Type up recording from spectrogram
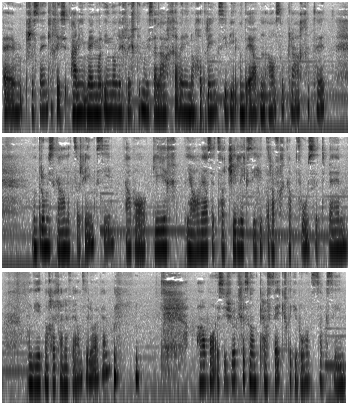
ähm, schlussendlich ist, habe ich manchmal innerlich richtig müssen lachen, wenn ich nachher drin war und er dann auch so gelacht hat. Und darum war es gar nicht so schlimm. Gewesen. Aber gleich, ja, wäre es jetzt auch chillig gewesen, hätte er einfach gefuset, bam, und ich hätte noch ein Fernsehen schauen Aber es war wirklich so ein perfekter Geburtstag. Gewesen.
